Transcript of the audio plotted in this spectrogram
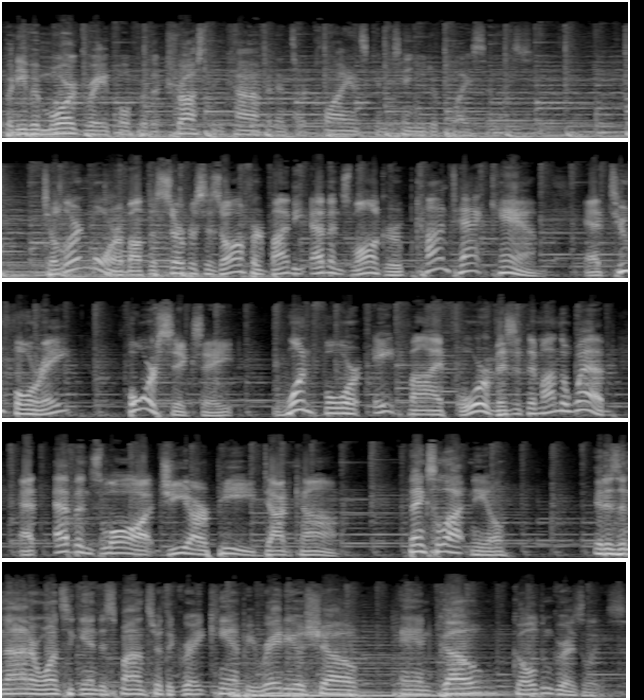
but even more grateful for the trust and confidence our clients continue to place in us. To learn more about the services offered by the Evans Law Group, contact Cam at 248 468 1485 or visit them on the web at evanslawgrp.com. Thanks a lot, Neil. It is an honor once again to sponsor the Greg Kampe Radio Show and go Golden Grizzlies.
